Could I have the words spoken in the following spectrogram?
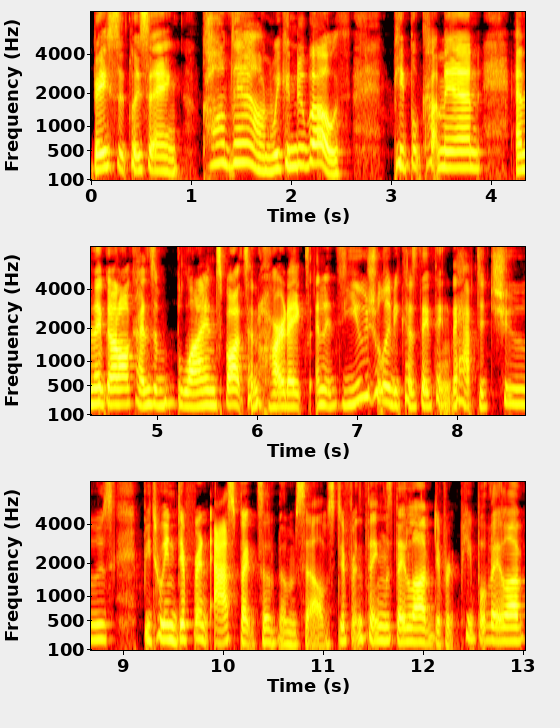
basically saying, Calm down, we can do both. People come in and they've got all kinds of blind spots and heartaches. And it's usually because they think they have to choose between different aspects of themselves, different things they love, different people they love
